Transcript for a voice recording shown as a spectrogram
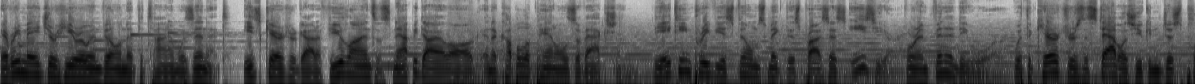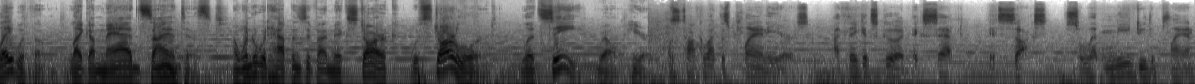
Every major hero and villain at the time was in it. Each character got a few lines of snappy dialogue and a couple of panels of action. The 18 previous films make this process easier for Infinity War. With the characters established, you can just play with them, like a mad scientist. I wonder what happens if I mix Stark with Star Lord. Let's see. Well, here. Let's talk about this plan of yours. I think it's good, except it sucks. So let me do the plan,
